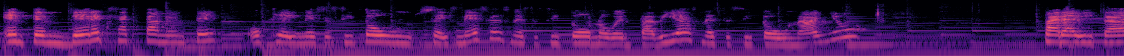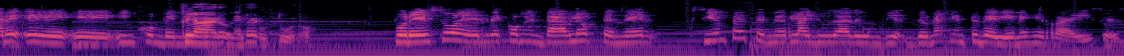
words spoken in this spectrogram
Entender exactamente, ok, necesito un seis meses, necesito 90 días, necesito un año para evitar eh, eh, inconvenientes en el futuro. Por eso es recomendable obtener, siempre tener la ayuda de un, de un agente de bienes y raíces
